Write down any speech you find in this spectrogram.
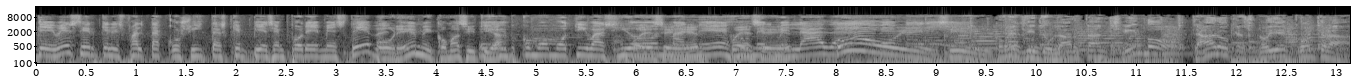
Debe ser que les falta cositas que empiecen por M, Esteban. Por M, ¿cómo así, tía? Eh, como motivación, Puede ser, manejo, puede ser. mermelada. Uy, sí. ¿cómo ¡Qué les gusta? titular tan chimbo! Claro que estoy en contra.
